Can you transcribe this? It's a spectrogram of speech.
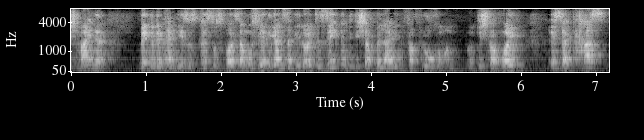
ich meine, wenn du dem Herrn Jesus Christus folgst, dann musst du ja die ganze Zeit die Leute segnen, die dich ja beleidigen, verfluchen und, und dich verfolgen. Ist ja krass.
